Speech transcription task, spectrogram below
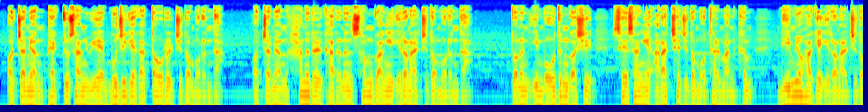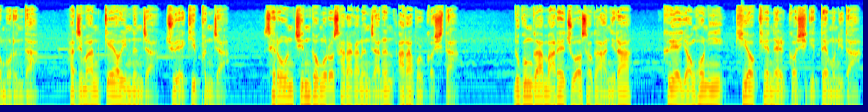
어쩌면 백두산 위에 무지개가 떠오를지도 모른다. 어쩌면 하늘을 가르는 섬광이 일어날지도 모른다. 또는 이 모든 것이 세상이 알아채지도 못할 만큼 미묘하게 일어날지도 모른다. 하지만 깨어있는 자, 주의 깊은 자, 새로운 진동으로 살아가는 자는 알아볼 것이다. 누군가 말해 주어서가 아니라 그의 영혼이 기억해낼 것이기 때문이다.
